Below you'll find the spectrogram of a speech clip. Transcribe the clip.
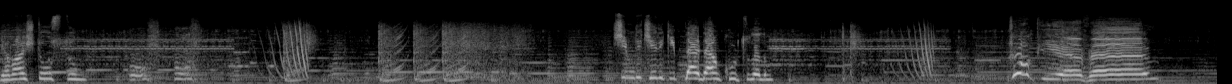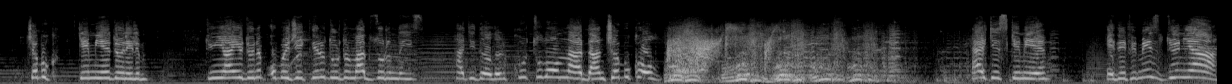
Yavaş dostum. Şimdi çelik iplerden kurtulalım. Çok iyi efendim. Çabuk gemiye dönelim. Dünyaya dönüp o böcekleri durdurmak zorundayız. Hadi Dalır kurtul onlardan çabuk ol. Herkes gemiye. Hedefimiz dünya.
